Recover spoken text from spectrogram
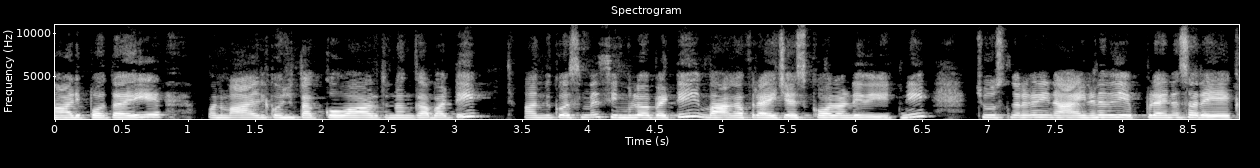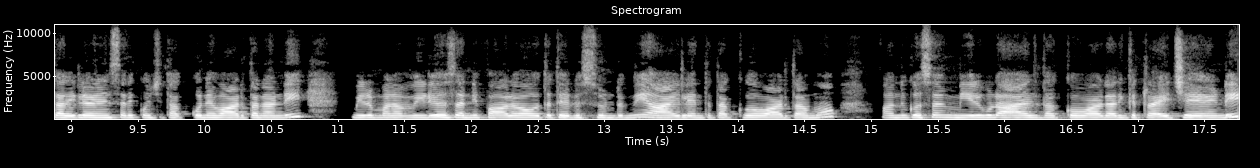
మాడిపోతాయి. మనం ఆయిల్ కొంచెం తక్కువ వాడుతున్నాం కాబట్టి అందుకోసమే సిమ్లో పెట్టి బాగా ఫ్రై చేసుకోవాలండి వీటిని. చూస్తున్నారుగా నేను ఆయిల్ అనేది ఎప్పుడైనా సరే ఏ కర్రీలో అయినా సరే కొంచెం తక్కువనే వాడతానండి. మీరు మన వీడియోస్ అన్ని ఫాలో అవుతే తెలుస్తుంటుంది ఆయిల్ ఎంత తక్కువ వాడతామో. అందుకోసం మీరు కూడా ఆయిల్ తక్కువ వాడడానికి ట్రై చేయండి.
